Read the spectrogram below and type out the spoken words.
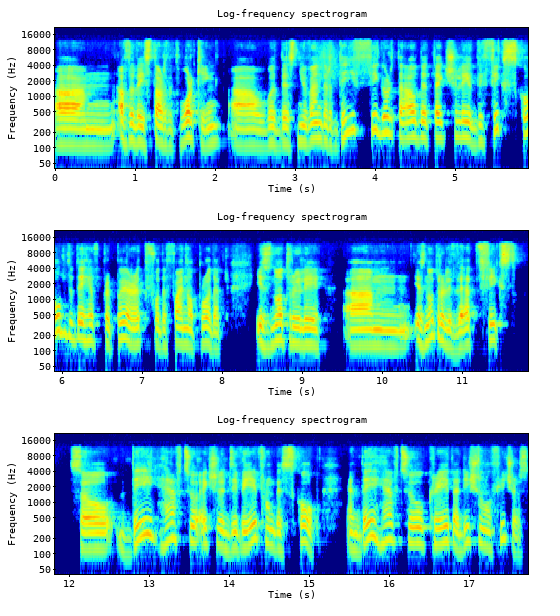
um, after they started working uh, with this new vendor, they figured out that actually the fixed scope that they have prepared for the final product is not really um, is not really that fixed. So they have to actually deviate from the scope and they have to create additional features.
